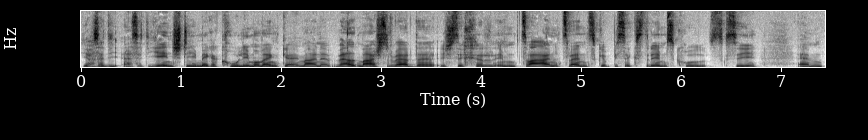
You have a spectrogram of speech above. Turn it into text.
ja, es hat, es hat jenste mega coole Momente gegeben. Ich meine, Weltmeister werden ist sicher im 2021 etwas extrem Cooles gewesen. Ähm,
